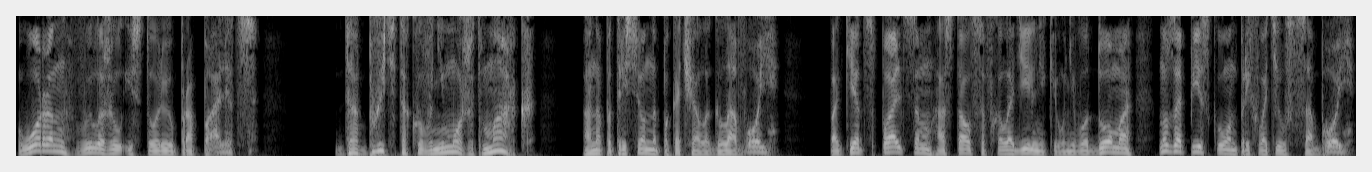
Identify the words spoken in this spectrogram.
Уоррен выложил историю про палец. «Да быть такого не может, Марк!» Она потрясенно покачала головой. Пакет с пальцем остался в холодильнике у него дома, но записку он прихватил с собой.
